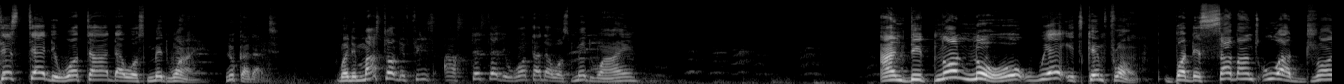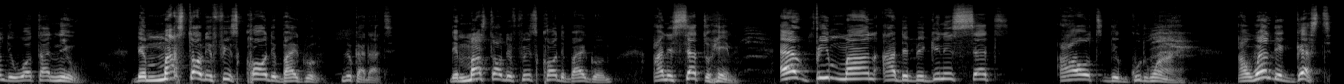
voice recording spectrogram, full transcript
tasted the water that was made wine, look at that. When the master of the feast has tasted the water that was made wine, and did not know where it came from, but the servant who had drawn the water knew. The master of the feast called the bridegroom. Look at that. The master of the feast called the bridegroom, and he said to him, Every man at the beginning sets out the good wine, and when the guests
